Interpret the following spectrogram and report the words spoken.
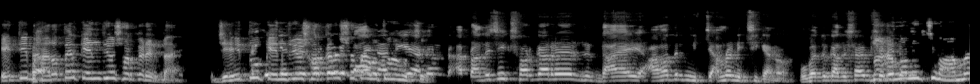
এটি হ্যাঁ। ভারতের কেন্দ্রীয় সরকারের দায়। যেহেতু কেন্দ্রীয় সরকারের সাথে আলোচনা হচ্ছে প্রাদেশিক সরকারের দায় আমাদের নিচ্ছে আমরা নিচ্ছি কেন? উবায়দুল কাদের সাহেব আমরা নিচ্ছি না আমরা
